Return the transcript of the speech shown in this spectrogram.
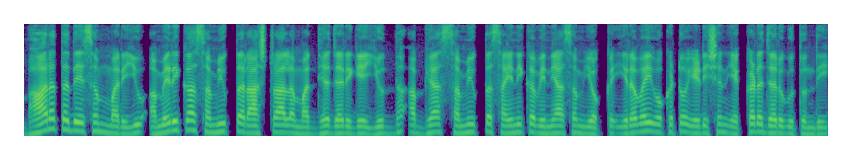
భారతదేశం మరియు అమెరికా సంయుక్త రాష్ట్రాల మధ్య జరిగే యుద్ధ అభ్యాస్ సంయుక్త సైనిక విన్యాసం యొక్క ఇరవై ఒకటో ఎడిషన్ ఎక్కడ జరుగుతుంది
